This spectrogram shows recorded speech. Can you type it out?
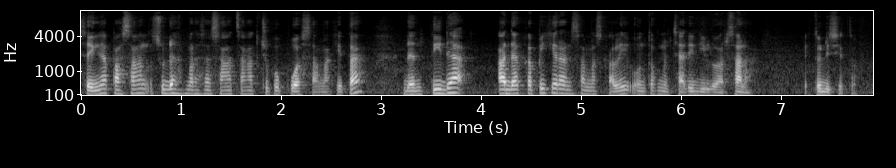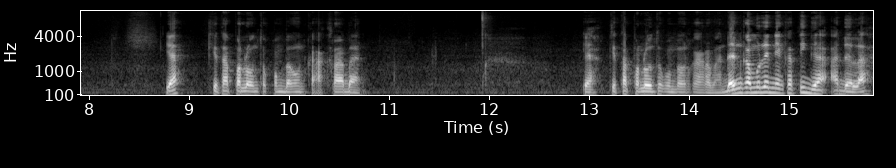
sehingga pasangan sudah merasa sangat-sangat cukup puas sama kita dan tidak ada kepikiran sama sekali untuk mencari di luar sana. Itu di situ. Ya, kita perlu untuk membangun keakraban. Ya, kita perlu untuk membangun keakraban. Dan kemudian yang ketiga adalah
